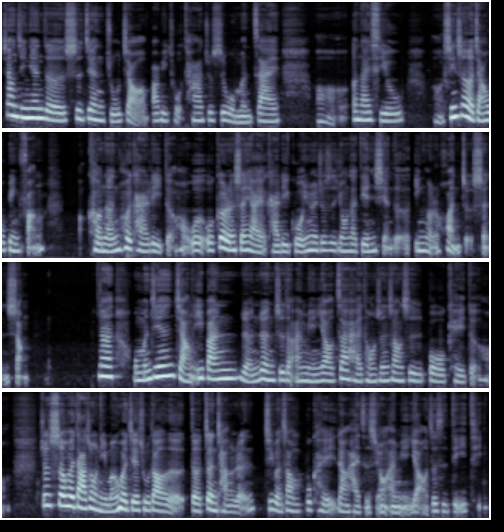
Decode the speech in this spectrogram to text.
像今天的事件主角巴比妥，他就是我们在呃 NICU 呃新生儿加护病房。可能会开立的哈，我我个人生涯也开立过，因为就是用在癫痫的婴儿患者身上。那我们今天讲一般人认知的安眠药，在孩童身上是不 OK 的哈，就是社会大众你们会接触到的的正常人，基本上不可以让孩子使用安眠药，这是第一题。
